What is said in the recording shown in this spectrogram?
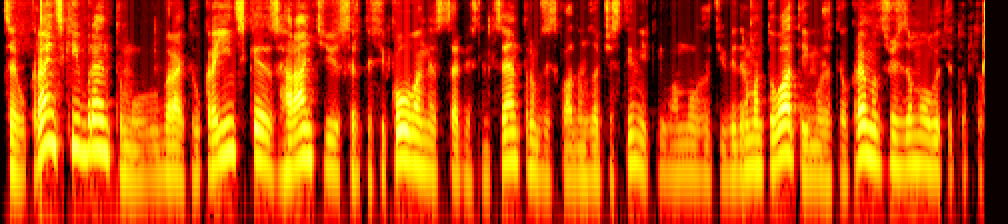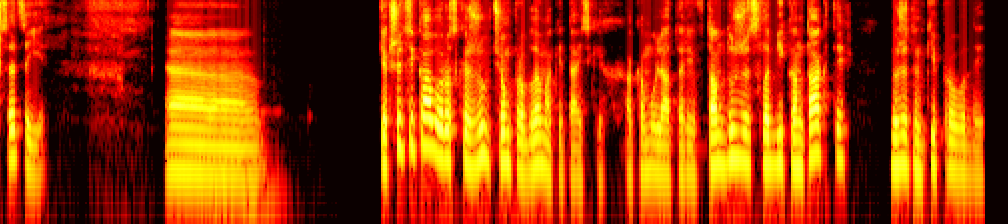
Це український бренд, тому вибирайте українське з гарантією, сертифіковане, з сервісним центром, зі складом запчастин, які вам можуть і відремонтувати, і можете окремо щось замовити. Тобто все це є. Е, Якщо цікаво, розкажу, в чому проблема китайських акумуляторів. Там дуже слабі контакти, дуже тонкі проводи.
